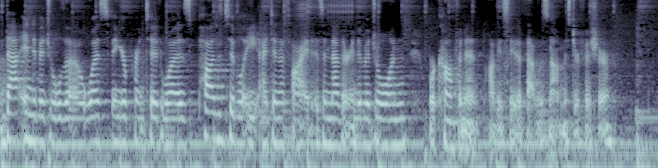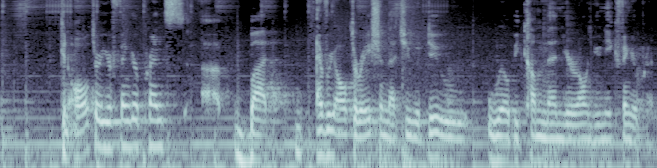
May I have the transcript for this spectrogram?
That individual, though, was fingerprinted, was positively identified as another individual, and we're confident, obviously, that that was not Mr. Fisher. You can alter your fingerprints, uh, but every alteration that you would do will become then your own unique fingerprint.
